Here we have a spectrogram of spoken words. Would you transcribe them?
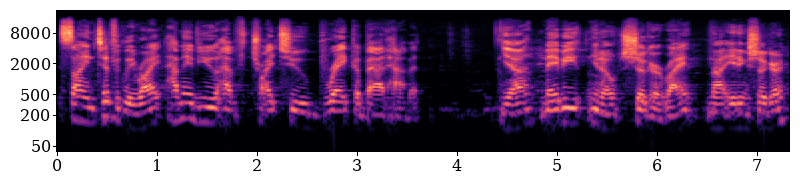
scientifically, right? How many of you have tried to break a bad habit? Yeah, maybe, you know, sugar, right? Not eating sugar.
